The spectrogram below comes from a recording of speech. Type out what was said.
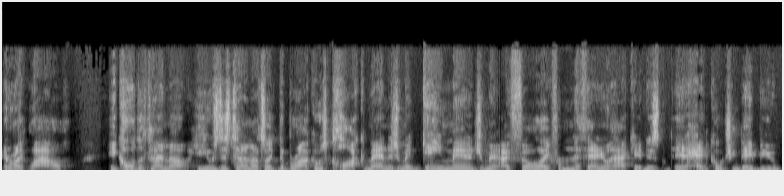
and we're like, wow, he called a timeout. He used his timeouts. Like the Broncos clock management, game management, I felt like from Nathaniel Hackett in his head coaching debut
